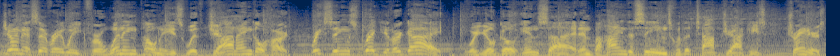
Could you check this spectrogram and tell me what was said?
Join us every week for Winning Ponies with John Englehart, racing's regular guy, where you'll go inside and behind the scenes with the top jockeys, trainers,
